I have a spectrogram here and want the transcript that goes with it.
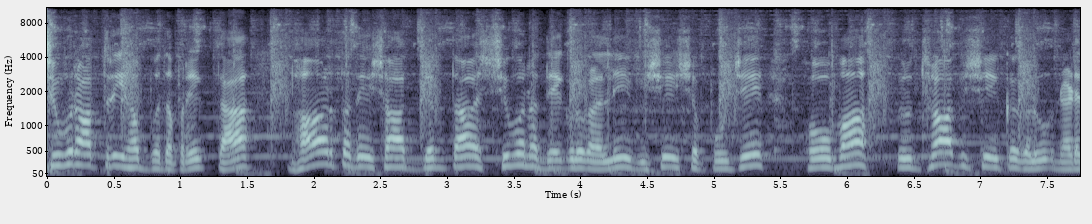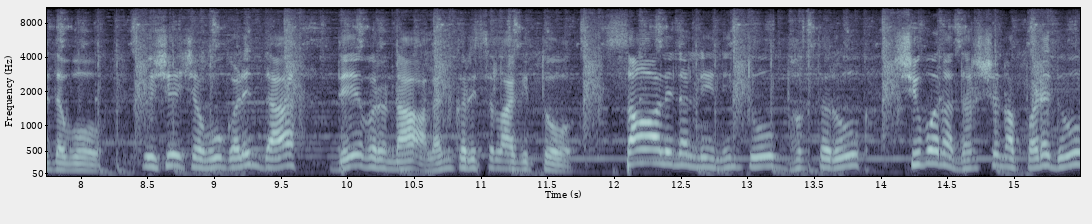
ಶಿವರಾತ್ರಿ ಹಬ್ಬದ ಪ್ರಯುಕ್ತ ಭಾರತ ದೇಶಾದ್ಯಂತ ಶಿವನ ದೇಗುಲಗಳಲ್ಲಿ ವಿಶೇಷ ಪೂಜೆ, ಹೋಮ, ರುದ್ರಾಭಿಷೇಕಗಳು ನಡೆದವು. ವಿಶೇಷ ಹೂಗಳಿಂದ ದೇವರನ್ನ ಅಲಂಕರಿಸಲಾಗಿತ್ತು. ಸಾಲಿನಲ್ಲಿ ನಿಂತು ಭಕ್ತರು ಶಿವನ ದರ್ಶನ ಪಡೆದು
